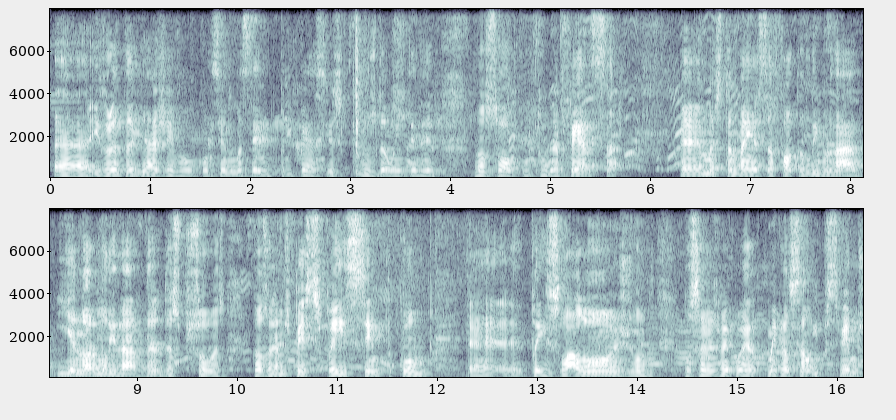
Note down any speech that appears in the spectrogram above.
Uh, e durante a viagem vão acontecendo uma série de peripécias que nos dão a entender não só a cultura persa, uh, mas também essa falta de liberdade e a normalidade de, das pessoas. Nós olhamos para estes países sempre como uh, países lá longe, onde não sabemos bem como é, como é, que eles são e percebemos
